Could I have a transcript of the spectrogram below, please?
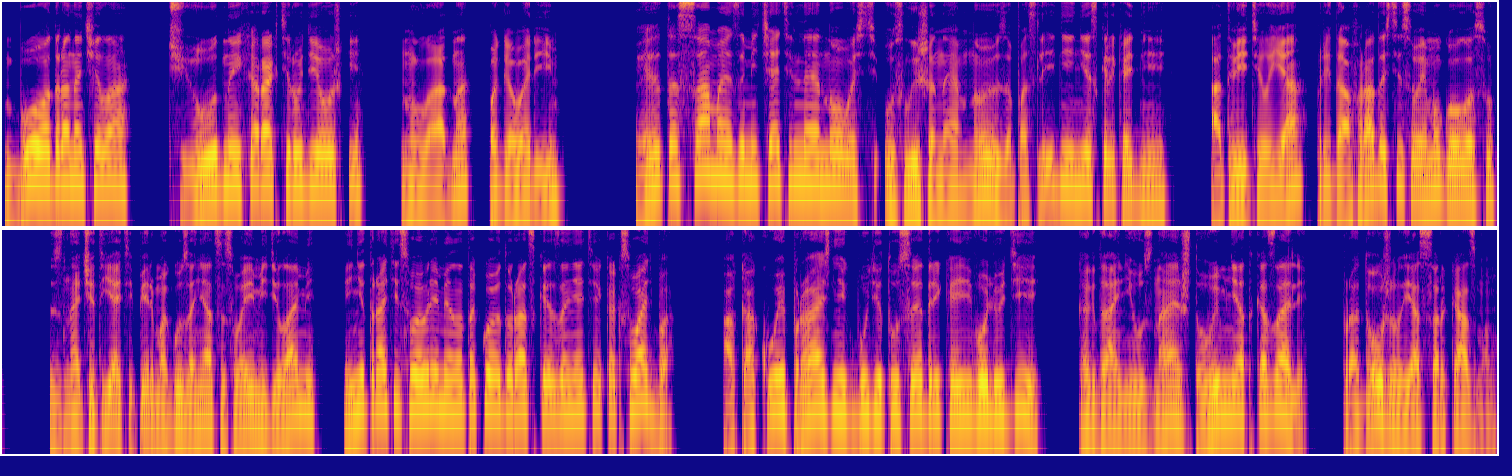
Бодро начала. Чудный характер у девушки. Ну ладно, поговорим. Это самая замечательная новость, услышанная мною за последние несколько дней, ответил я, придав радости своему голосу. Значит, я теперь могу заняться своими делами и не тратить свое время на такое дурацкое занятие, как свадьба. А какой праздник будет у Седрика и его людей, когда они узнают, что вы мне отказали? Продолжил я с сарказмом.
